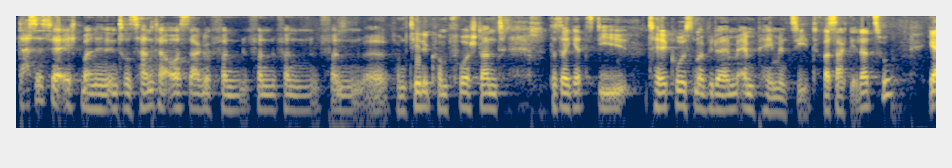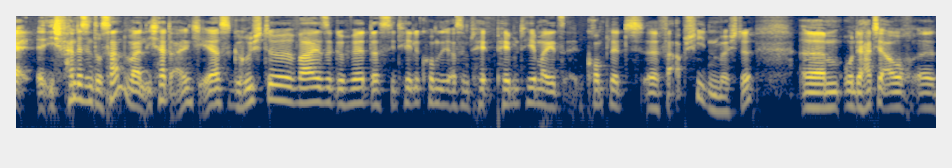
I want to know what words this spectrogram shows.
das ist ja echt mal eine interessante Aussage von, von, von, von, äh, vom Telekom-Vorstand, dass er jetzt die Telcos mal wieder im M-Payment sieht. Was sagt ihr dazu? Ja, ich fand das interessant, weil ich hatte eigentlich erst gerüchteweise gehört, dass die Telekom sich aus dem Payment-Thema jetzt komplett äh, verabschieden möchte. Ähm, und er hat ja auch äh,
